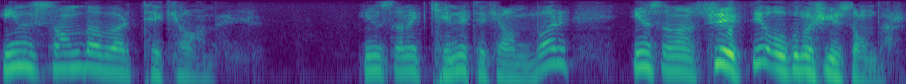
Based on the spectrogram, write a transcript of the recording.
insanda var tekamül. İnsanın kendi tekamül var. İnsanın sürekli olgunlaşıyor insanlar.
